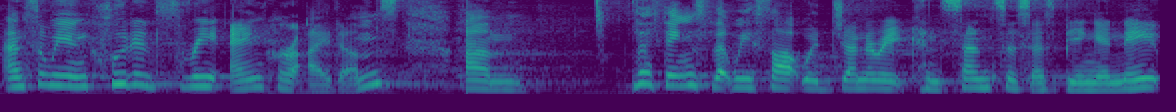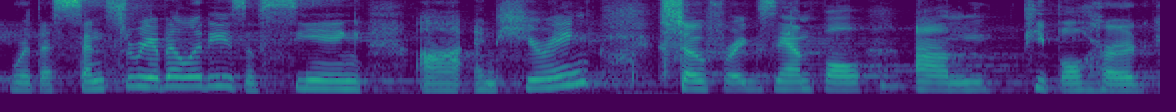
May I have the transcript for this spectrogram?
And so we included three anchor items. Um, the things that we thought would generate consensus as being innate were the sensory abilities of seeing uh, and hearing. So, for example, um, people heard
